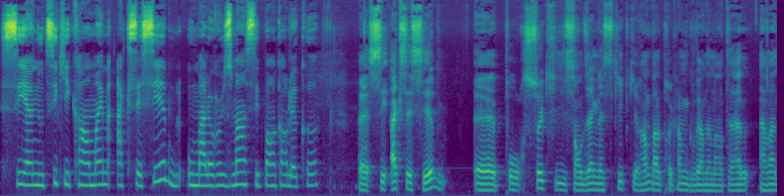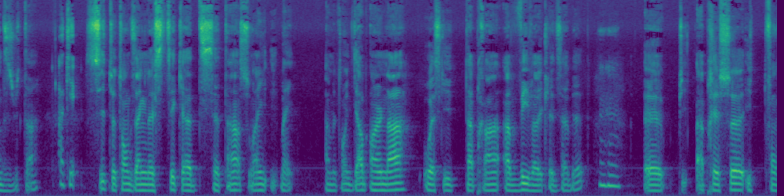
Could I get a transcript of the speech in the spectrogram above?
c'est un outil qui est quand même accessible ou malheureusement, c'est pas encore le cas? Euh, c'est accessible euh, pour ceux qui sont diagnostiqués et qui rentrent dans le programme gouvernemental avant 18 ans. OK. Si tu as ton diagnostic à 17 ans, souvent, il- ben, admettons, ils te gardent un an où est-ce qu'ils t'apprennent à vivre avec le diabète. Mhm. Euh, puis après ça, ils te font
